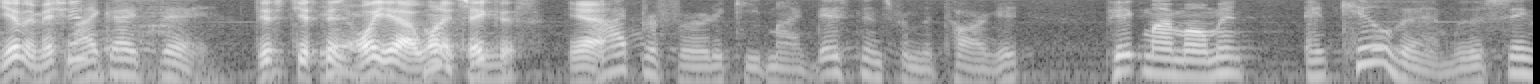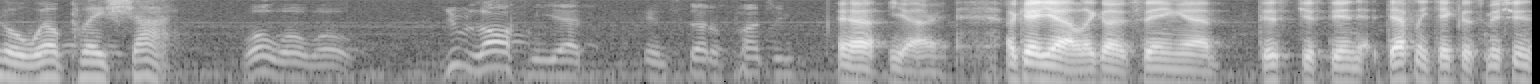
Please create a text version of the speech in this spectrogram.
You have a mission? Like I said. This just in. Oh yeah, I want to take this. Yeah. I prefer to keep my distance from the target, pick my moment, and kill them with a single well-placed shot. Whoa, whoa, whoa. You lost me at instead of punching. Yeah, yeah, all right. Okay, yeah, like I was saying, uh, this just in. Definitely take this mission.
